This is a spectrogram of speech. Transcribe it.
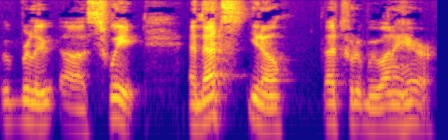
really uh, sweet, and that's you know that's what we want to hear.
